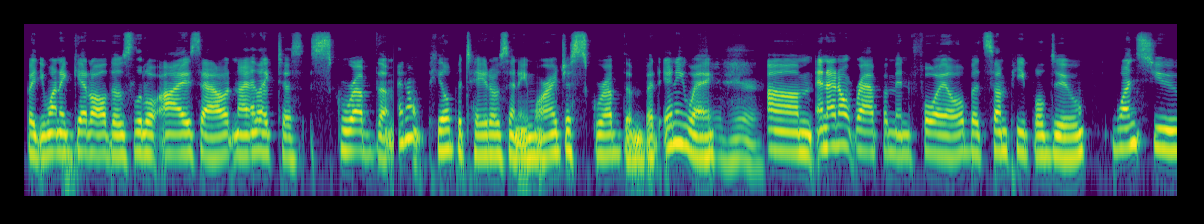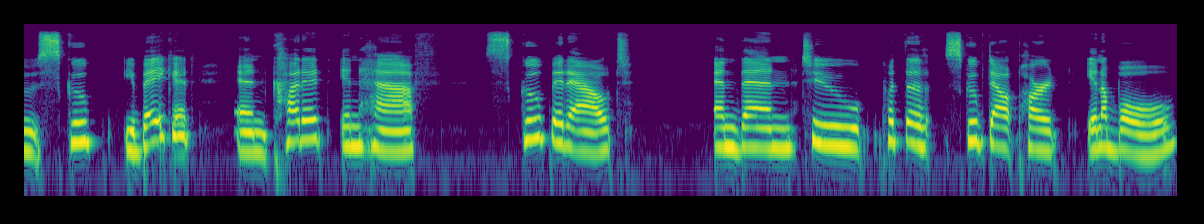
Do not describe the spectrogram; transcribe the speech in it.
but you want to get all those little eyes out. And I like to scrub them. I don't peel potatoes anymore. I just scrub them. But anyway, um, and I don't wrap them in foil, but some people do. Once you scoop, you bake it and cut it in half, scoop it out, and then to put the scooped out part in a bowl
